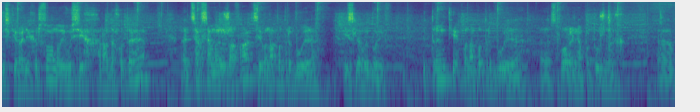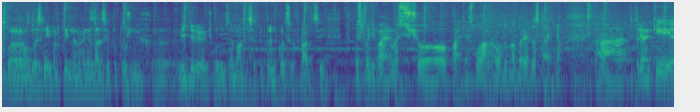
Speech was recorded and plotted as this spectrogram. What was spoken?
міській раді Херсону, і в усіх радах ОТГ, ця вся мережа фракцій вона потребує після виборів підтримки, вона потребує е, створення потужних е, в обласній партійній організації потужних е, відділів, які будуть займатися підтримкою цих фракцій. Ми сподіваємось, що партія Слуга народу набере достатньо підтримки.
